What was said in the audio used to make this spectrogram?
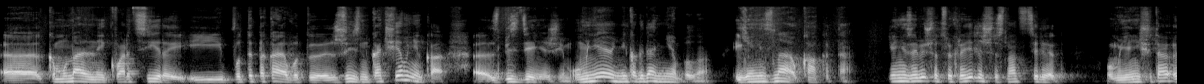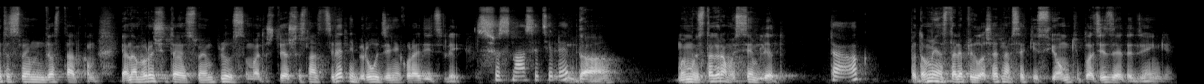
э, коммунальные квартиры и вот такая вот э, жизнь кочевника э, с безденежьем, у меня ее никогда не было. И я не знаю, как это. Я не завишу от своих родителей с 16 лет. Я не считаю это своим недостатком. Я, наоборот, считаю своим плюсом. Это что я 16 лет не беру денег у родителей. С 16 лет? Да. Моему инстаграму 7 лет. Так. Потом меня стали приглашать на всякие съемки, платить за это деньги.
